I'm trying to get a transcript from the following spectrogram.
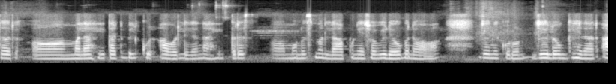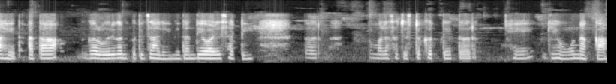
तर मला हे ताट बिलकुल आवडलेलं नाही. तरच म्हणूनच म्हणलं आपण याच्या व्हिडिओ बनवावा. जेणेकरून जे लोक घेणार आहेत आता गौरी गणपती झाले निदान दिवाळीसाठी. तर तुम्हाला सजेस्ट करते तर हे घेऊ नका.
